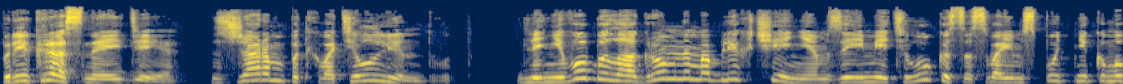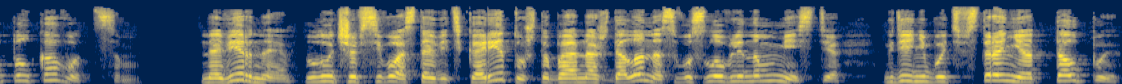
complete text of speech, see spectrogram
«Прекрасная идея!» — с жаром подхватил Линдвуд. Для него было огромным облегчением заиметь Лукаса своим спутником и полководцем. Наверное, лучше всего оставить карету, чтобы она ждала нас в условленном месте, где-нибудь в стороне от толпы.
